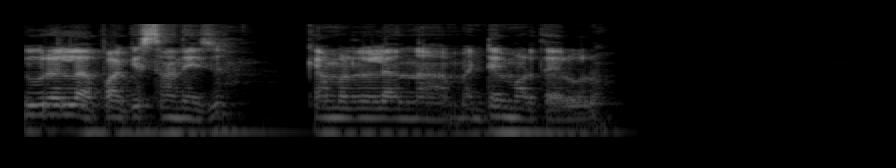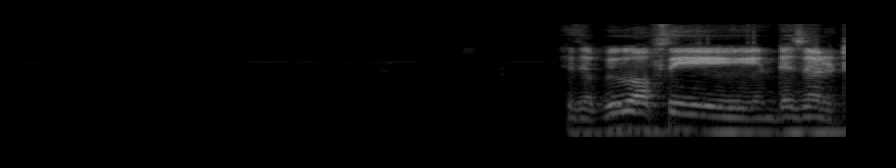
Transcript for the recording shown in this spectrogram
ಇವರೆಲ್ಲ ಪಾಕಿಸ್ತಾನೀಸ್. ಕ್ಯಾಮರನ್ನ ಮೇಂಟೈನ್ ಮಾಡ್ತಾ ಇರೋರು. ಇದು ವ್ಯೂ ಆಫ್ ದಿ ಡೆಸರ್ಟ್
